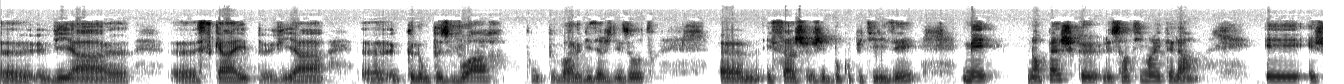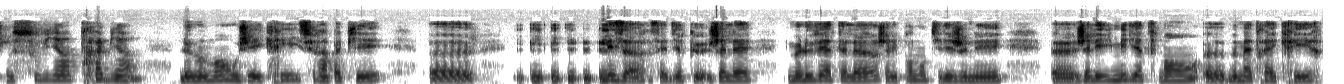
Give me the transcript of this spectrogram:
euh, via Skype, via que l'on peut se voir, qu'on peut voir le visage des autres. et ça, j'ai beaucoup utilisé. Mais n'empêche que le sentiment était là. Et, je me souviens très bien le moment où j'ai écrit sur un papier euh, les heures, c'est-à-dire que j'allais me lever à telle heure, j'allais prendre mon petit déjeuner, euh, j'allais immédiatement euh, me mettre à écrire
